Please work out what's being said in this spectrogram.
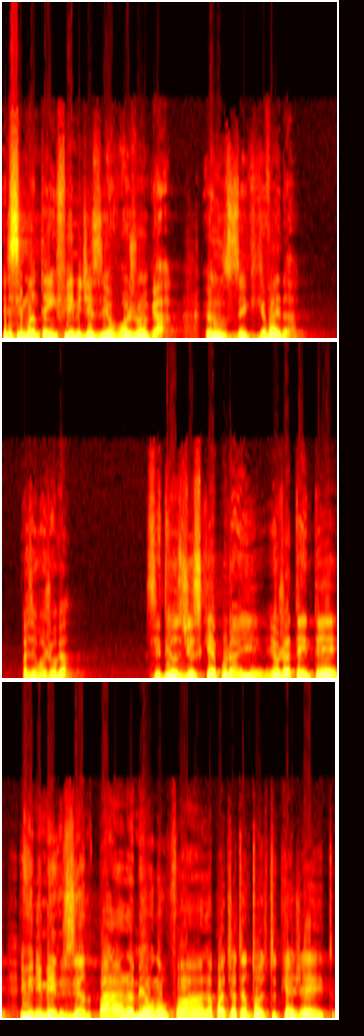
Ele se mantém firme e diz: Eu vou jogar. Eu não sei o que, que vai dar, mas eu vou jogar. Se Deus diz que é por aí, eu já tentei, e o inimigo dizendo: Para, meu, não faz, rapaz, já tentou de tudo que é jeito.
